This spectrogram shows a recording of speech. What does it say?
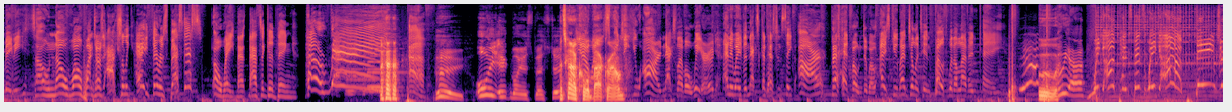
maybe. So no Woe Bunchers actually ate their asbestos? Oh wait, that that's a good thing. Hooray! Ah, Hey, I ate my asbestos. That's kind of yeah, cool well, background. Spongy, you are next level weird. Anyway, the next contestants safe are the headphone duo Ice Cube and Gelatin, both with 11k. Ooh. Booyah! Wake up, Pence Pence, wake up! Danger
